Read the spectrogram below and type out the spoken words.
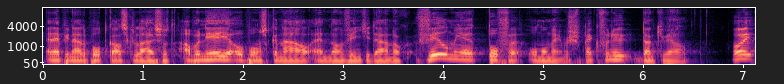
En heb je naar de podcast geluisterd, abonneer je op ons kanaal en dan vind je daar nog veel meer toffe ondernemersgesprekken. Voor nu, dankjewel. Hoi!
